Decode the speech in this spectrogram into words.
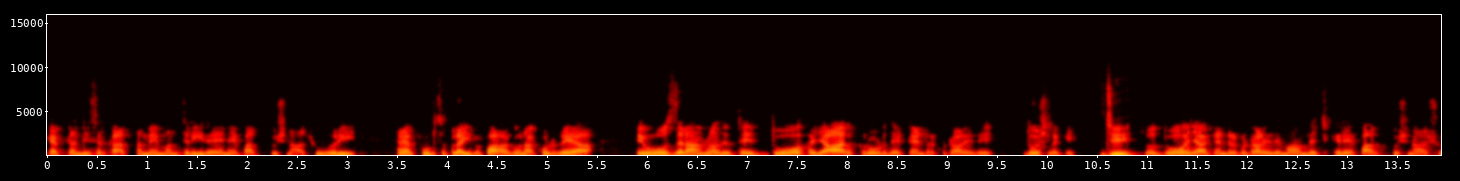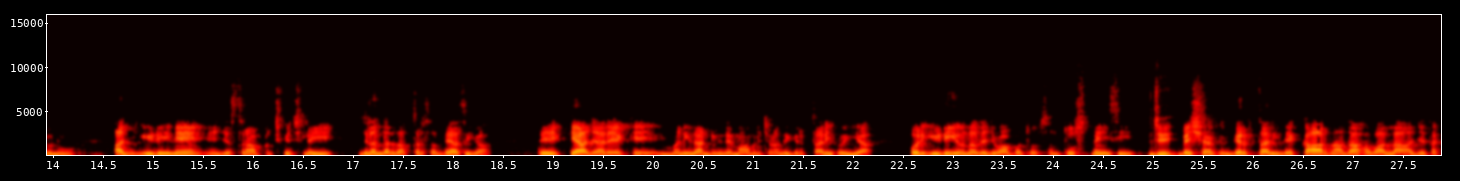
ਕੈਪਟਨ ਦੀ ਸਰਕਾਰ ਸਮੇਂ ਮੰਤਰੀ ਰਹੇ ਨੇ ਭਾਰਤ ਭੂਸ਼ਣ ਆਸ਼ੂ ਹੋਰੀ ਹੈ ਫੂਡ ਸਪਲਾਈ ਵਿਭਾਗ ਉਹਨਾਂ ਕੋਲ ਰਿਹਾ। ਤੇ ਉਸ ਦੌਰਾਨ ਉਹਨਾਂ ਦੇ ਉੱਤੇ 2000 ਕਰੋੜ ਦੇ ਟੈਂਡਰ ਘੁਟਾਲੇ ਦੇ ਦੋਸ਼ ਲੱਗੇ। ਜੀ। ਸੋ 2000 ਟੈਂਡਰ ਘੁਟਾਲੇ ਦੇ ਮਾਮਲੇ 'ਚ ਘਿਰੇ ਭਾਰਤ ਭੂਸ਼ਣ ਆਸ਼ੂ ਨੂੰ ਅੱਜ ਈਡੀ ਨੇ ਜਿਸ ਤਰ੍ਹਾਂ ਪੁੱਛਗਿੱਛ ਲਈ ਜਲੰਧਰ ਦਫ਼ਤਰ ਸੱਦਿਆ ਸੀਗਾ ਤੇ ਕਿਹਾ ਜਾ ਰਿਹਾ ਕਿ ਮਨੀ ਲਾਂਡਰਿੰਗ ਦੇ ਮਾਮਲੇ 'ਚ ਉਹਨਾਂ ਦੀ ਗ੍ਰਿਫਤਾਰੀ ਹੋਈ ਆ ਔਰ ਈਡੀ ਉਹਨਾਂ ਦੇ ਜਵਾਬਾਂ ਤੋਂ ਸੰਤੁਸ਼ਟ ਨਹੀਂ ਸੀ। ਬੇਸ਼ੱਕ ਗ੍ਰਿਫਤਾਰੀ ਦੇ ਕਾਰਨਾਂ ਦਾ ਹਵਾਲਾ ਅਜੇ ਤੱਕ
